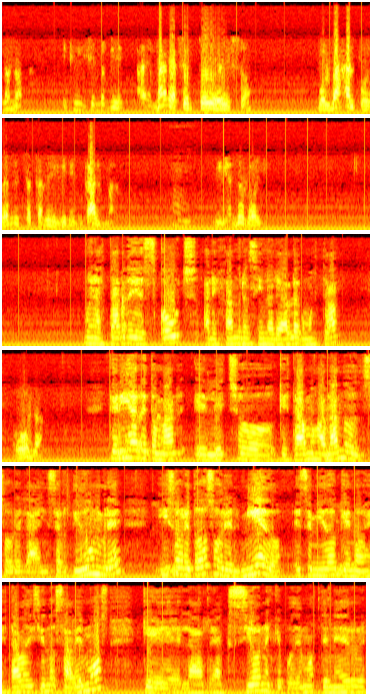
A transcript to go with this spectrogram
no, no. Estoy diciendo que además de hacer todo eso, volvás al poder de tratar de vivir en calma, mm. viviéndolo hoy. Buenas tardes, coach. Alejandro Encina le habla, ¿cómo está? Hola. Quería retomar el hecho que estábamos hablando sobre la incertidumbre y sobre todo sobre el miedo, ese miedo que nos estaba diciendo, sabemos que las reacciones que podemos tener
